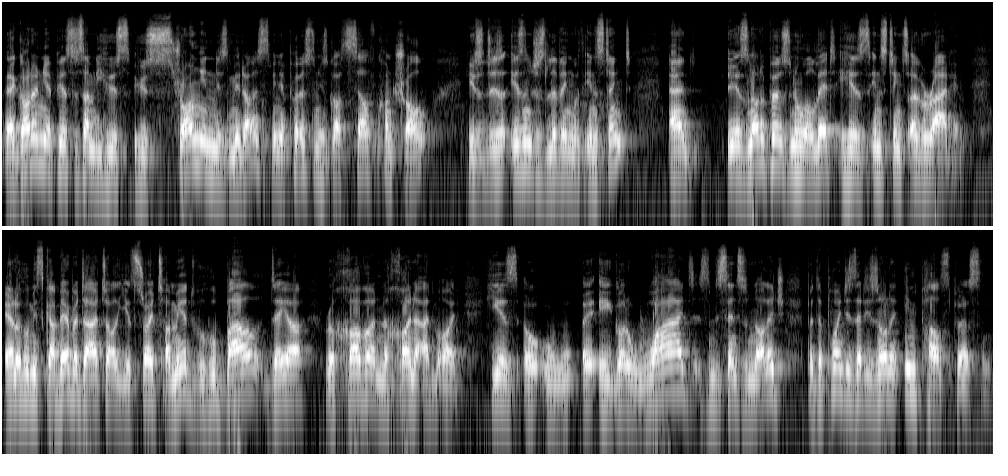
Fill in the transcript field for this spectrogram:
that God only appears to somebody who's, who's strong in his midos, meaning a person who's got self control. He isn't just living with instinct, and is not a person who will let his instincts override him. He a, he got a wide sense of knowledge, but the point is that he's not an impulse person.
